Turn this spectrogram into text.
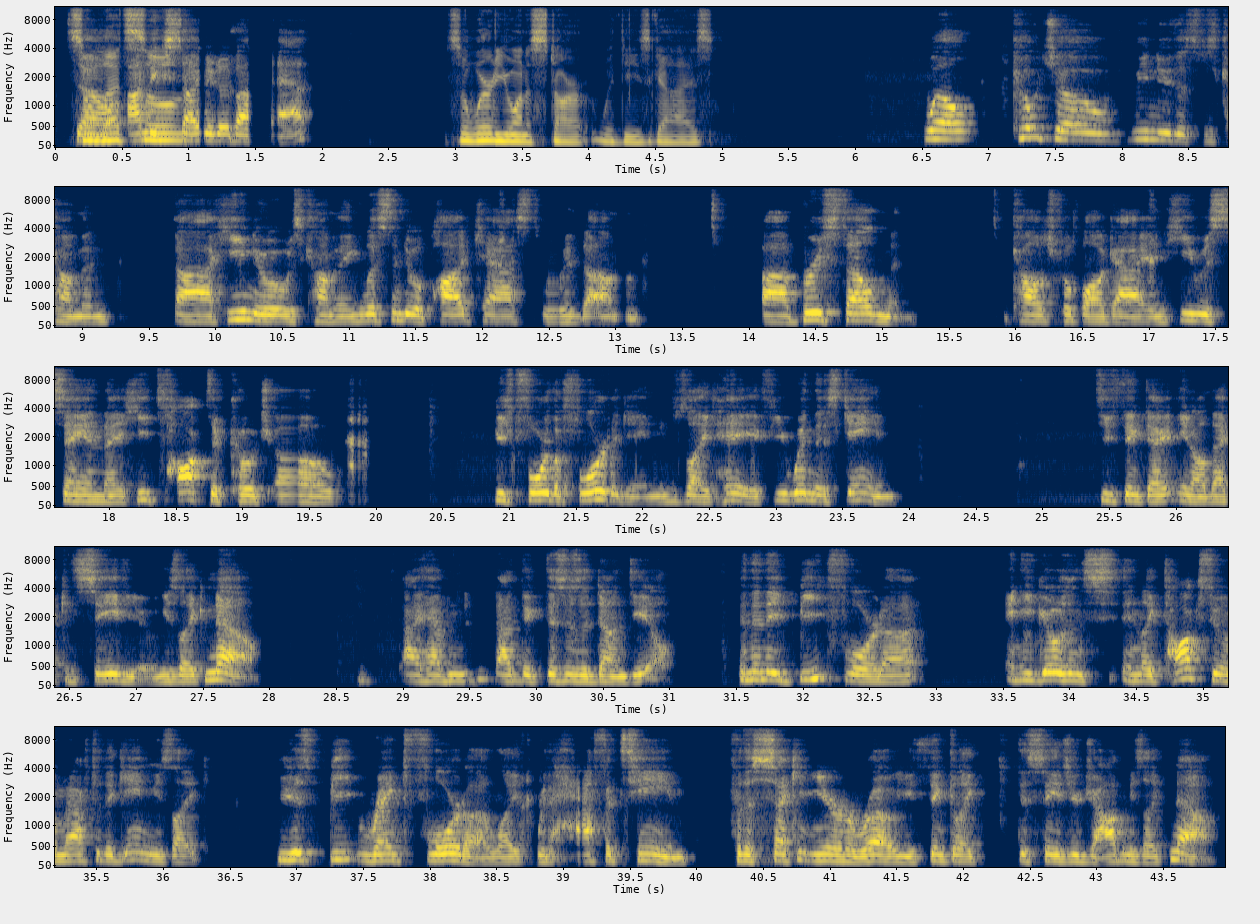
so, so i'm so, excited about that so where do you want to start with these guys well Coach O, we knew this was coming. Uh, he knew it was coming. Listened to a podcast with um, uh, Bruce Feldman, college football guy, and he was saying that he talked to Coach O before the Florida game and was like, "Hey, if you win this game, do you think that you know that can save you?" And he's like, "No, I have. I think this is a done deal." And then they beat Florida, and he goes and, and like talks to him after the game. He's like, you just beat ranked Florida like with half a team for the second year in a row. You think like this saves your job, and he's like, no.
